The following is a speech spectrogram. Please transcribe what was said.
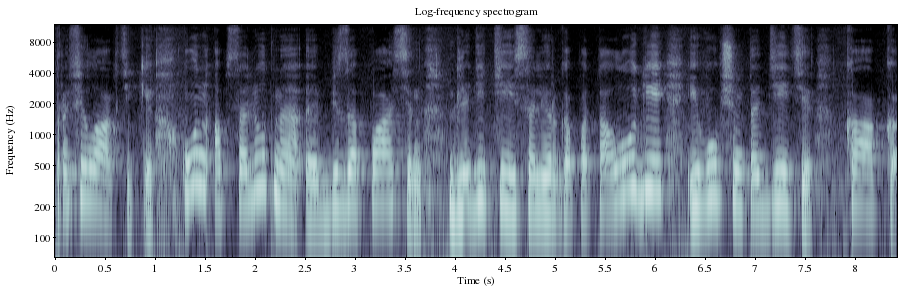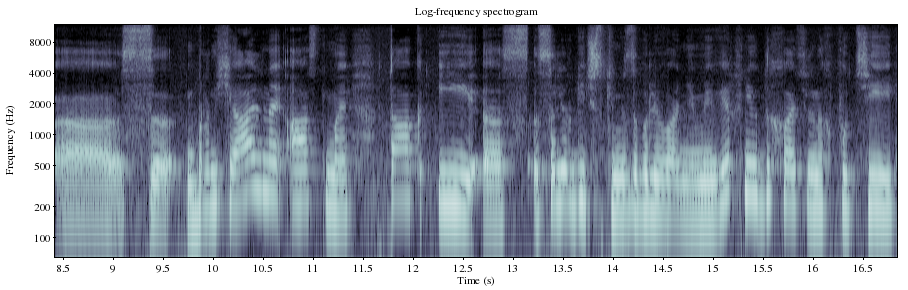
профилактики, он абсолютно э, безопасен для детей с аллергопатологией. И, в общем-то, дети как э, с бронхиальной астмой, так и э, с аллергическими заболеваниями верхних дыхательных путей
